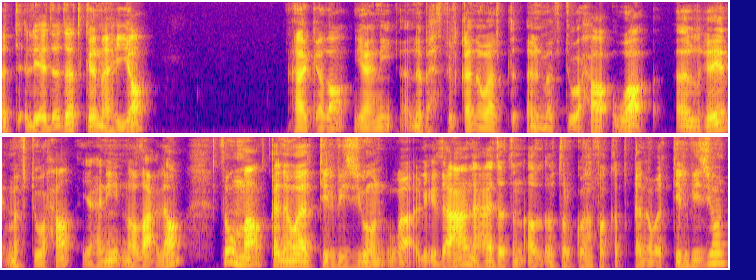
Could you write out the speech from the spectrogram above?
الإعدادات كما هي. هكذا يعني نبحث في القنوات المفتوحة والغير مفتوحة يعني نضع لا ثم قنوات التلفزيون والإذاعة عادة أتركها فقط قنوات التلفزيون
